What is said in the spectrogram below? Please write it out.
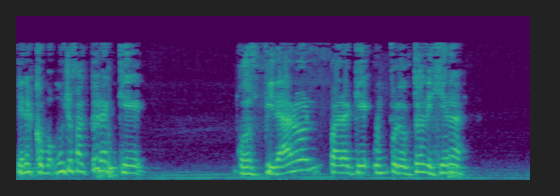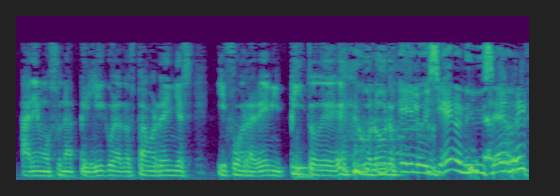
tienes como muchos factores que conspiraron para que un productor dijera haremos una película de los Power Rangers y forraré mi pito de con oro. Y lo hicieron, y lo hicieron. rico.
